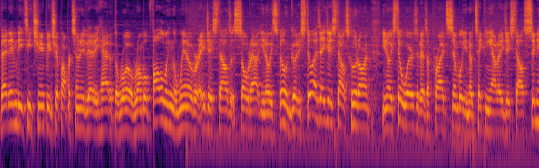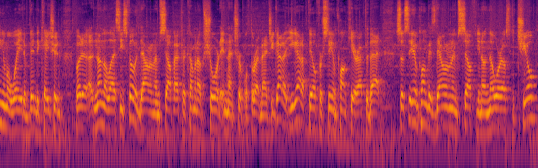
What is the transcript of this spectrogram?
that MDT Championship opportunity that he had at the Royal Rumble. Following the win over AJ Styles, it sold out. You know, he's feeling good. He still has AJ Styles' hood on. You know, he still wears it as a pride symbol, you know, taking out AJ Styles, sending him away to Vindication, but uh, nonetheless, he's feeling down on himself after coming up short in that triple threat match. You gotta, you gotta feel for CM Punk here after that. So CM Punk is down on himself, you know, nowhere else to chill.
